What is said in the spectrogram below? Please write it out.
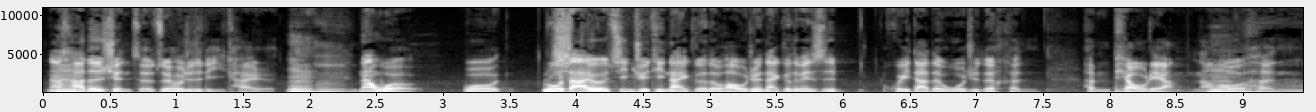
那他的选择最后就是离开了。嗯嗯。那我我如果大家有兴趣听奶哥的话，我觉得奶哥这边是回答的，我觉得很很漂亮，然后很。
